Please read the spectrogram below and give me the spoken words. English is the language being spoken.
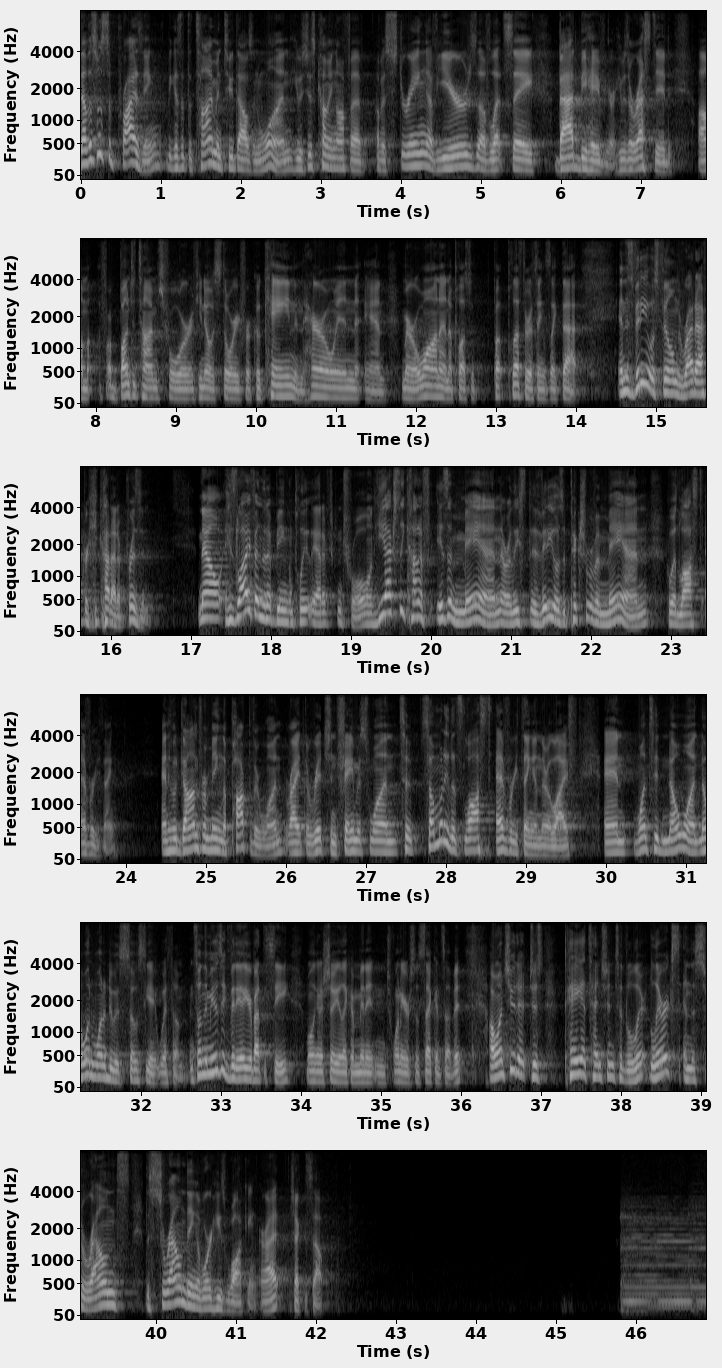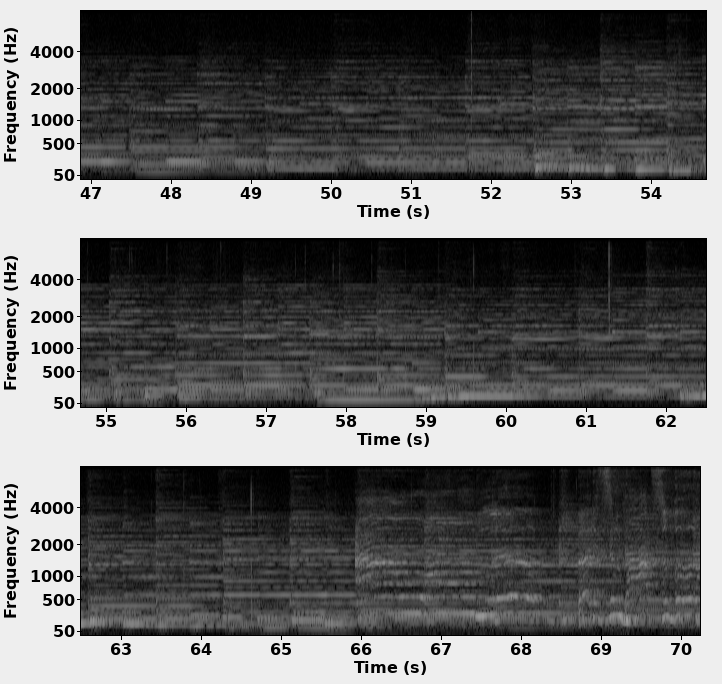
Now, this was surprising because at the time in 2001, he was just coming off a, of a string of years of, let's say, bad behavior. He was arrested um, a bunch of times for, if you know his story, for cocaine and heroin and marijuana and a plethora of things like that. And this video was filmed right after he got out of prison. Now, his life ended up being completely out of control, and he actually kind of is a man, or at least the video is a picture of a man who had lost everything and who had gone from being the popular one, right, the rich and famous one, to somebody that's lost everything in their life and wanted no one, no one wanted to associate with them. And so in the music video you're about to see, I'm only going to show you like a minute and 20 or so seconds of it. I want you to just pay attention to the lyrics and the surrounds, the surrounding of where he's walking. All right, check this out. impossible.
